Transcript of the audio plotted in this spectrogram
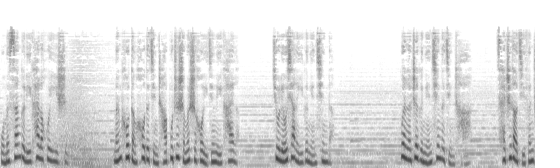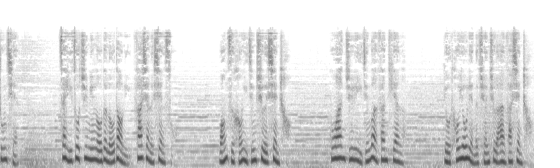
我们三个离开了会议室。门口等候的警察不知什么时候已经离开了，就留下了一个年轻的。问了这个年轻的警察，才知道几分钟前，在一座居民楼的楼道里发现了线索。王子恒已经去了现场，公安局里已经乱翻天了，有头有脸的全去了案发现场。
